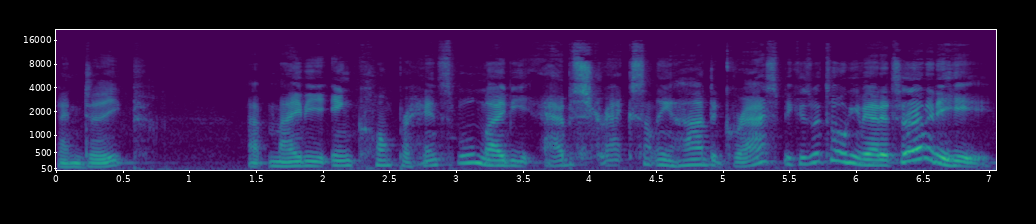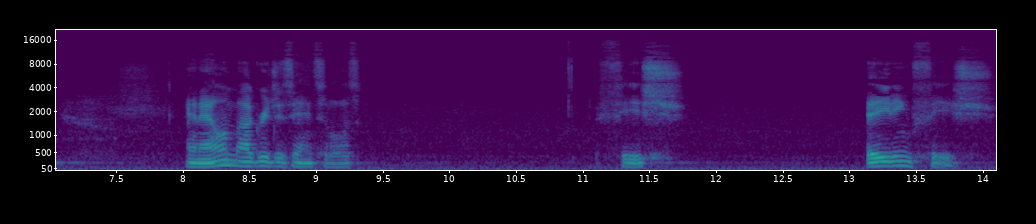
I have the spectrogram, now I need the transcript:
and deep, uh, maybe incomprehensible, maybe abstract, something hard to grasp, because we're talking about eternity here. And Alan Mugridge's answer was fish, eating fish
